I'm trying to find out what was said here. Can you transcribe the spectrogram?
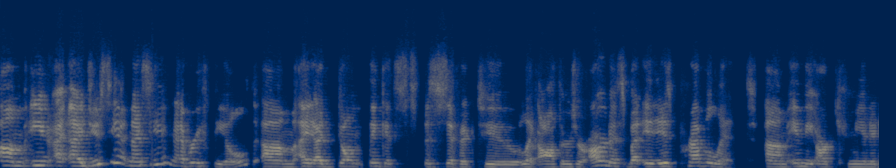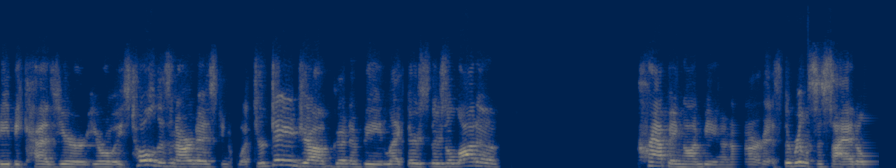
um, you know, I, I, do see it, and I see it in every field. Um, I, I, don't think it's specific to like authors or artists, but it is prevalent um, in the art community because you're you're always told as an artist, you know, what's your day job to be? Like, there's there's a lot of crapping on being an artist. The real societal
